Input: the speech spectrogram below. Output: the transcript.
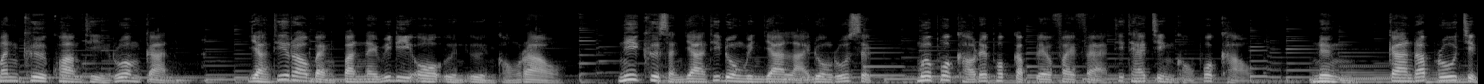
มันคือความถี่ร่วมกัน อย่างที่เราแบ่งปันในวิดีโออื่น ๆ ของเรา นี่คือสัญญาณที่ดวงวิญญาณหลายดวงรู้สึก เมื่อพวกเขาได้พบกับเปลวไฟแฝดที่แท้จริงของพวกเขา 1. การรับรู้จิต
